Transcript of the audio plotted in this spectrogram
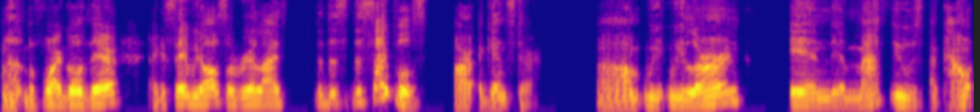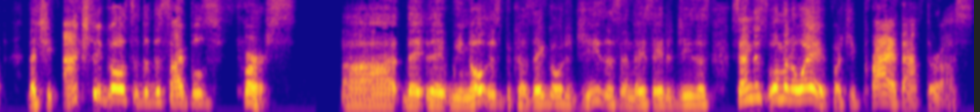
Uh, before I go there, I can say we also realize that the disciples are against her. Um, we we learn in Matthew's account that she actually goes to the disciples first. Uh, they, they, we know this because they go to Jesus and they say to Jesus, send this woman away for she crieth after us.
